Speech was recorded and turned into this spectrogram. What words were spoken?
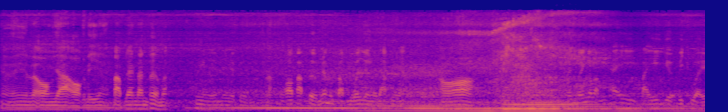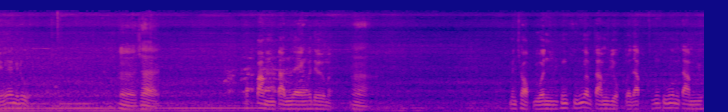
เอ้ยละอองยาออกดีนะปรับแรงดันเพิ่มอะไม่ได้ไม่ได้เพิ่มพอปรับเพิ่มเนี่ยมันปรับล้วนเรื่องระดับเนี้ย อ๋อ มันเหมือนกับแบบมันใช้ไฟ เยอะไปช่วยไงไม่รู้เออใช่ปั๊มตันแรงกว่าเดิมอะเออมันชอบล้วนทุ้งๆต่ำๆยกระดับทุ้งๆต่ำๆอยู่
